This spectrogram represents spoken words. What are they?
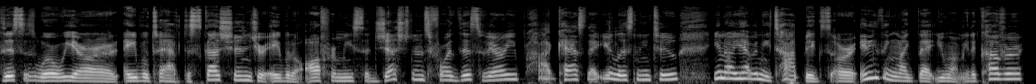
This is where we are able to have discussions. You're able to offer me suggestions for this very podcast that you're listening to. You know, you have any topics or anything like that you want me to cover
